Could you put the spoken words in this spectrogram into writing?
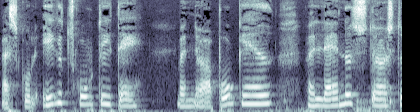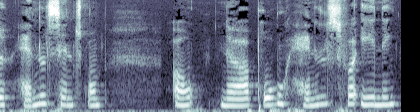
Man skulle ikke tro det i dag men Nørrebrogade var landets største handelscentrum, og Nørrebro Handelsforening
